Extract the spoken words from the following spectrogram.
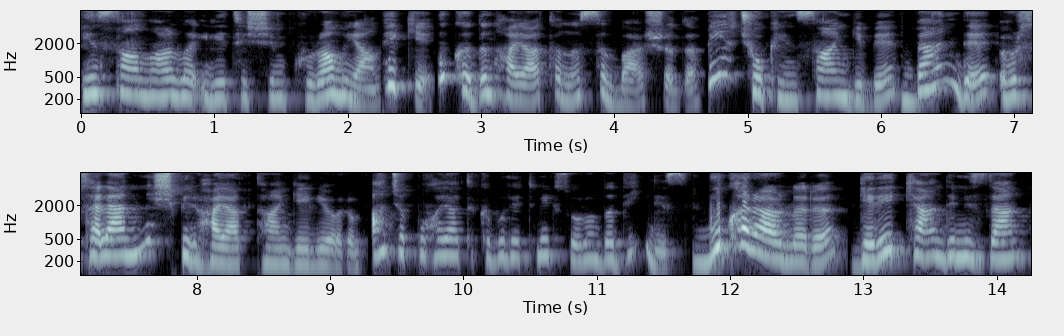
insanlarla iletişim kuramayan. Peki bu kadın hayata nasıl başladı? Birçok insan gibi ben de örselenmiş bir hayattan geliyorum. Ancak bu hayatı kabul etmek zorunda değiliz. Bu kararları gerek kendimizden,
